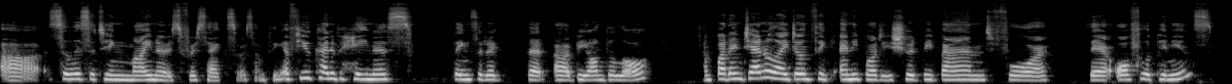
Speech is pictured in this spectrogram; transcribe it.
uh, soliciting minors for sex or something. A few kind of heinous things that are that are beyond the law. But in general, I don't think anybody should be banned for their awful opinions.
